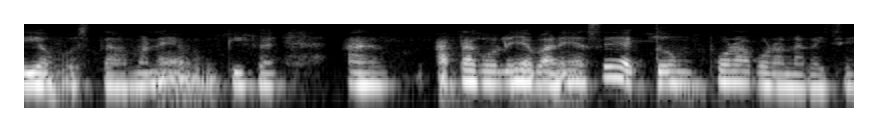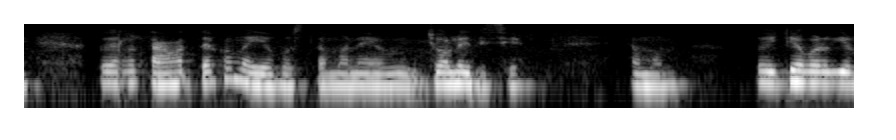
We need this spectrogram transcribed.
এই অবস্থা। মানে কি কয় আটা গলিয়া বানাই আছে একদম পড়া পড়া লাগাইছে। তো এলা তাওয়াত দেখং এই অবস্থা মানে জলে দিছে এমন। তো এটি আবার ইয়ে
